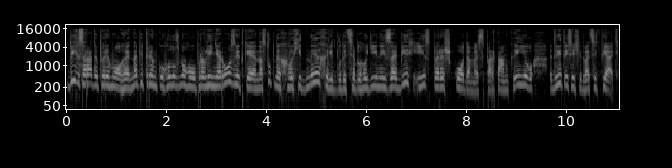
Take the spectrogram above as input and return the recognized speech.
Біг заради перемоги на підтримку головного управління розвідки наступних вихідних відбудеться благодійний забіг із перешкодами Спартан Київ 2025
